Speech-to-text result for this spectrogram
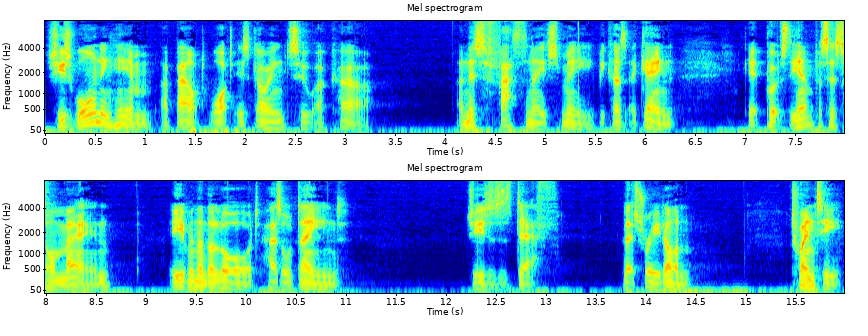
She's warning him about what is going to occur. And this fascinates me because, again, it puts the emphasis on man, even though the Lord has ordained Jesus' death. Let's read on. 20.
